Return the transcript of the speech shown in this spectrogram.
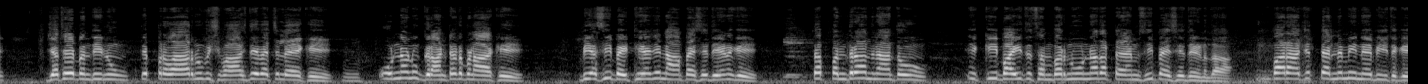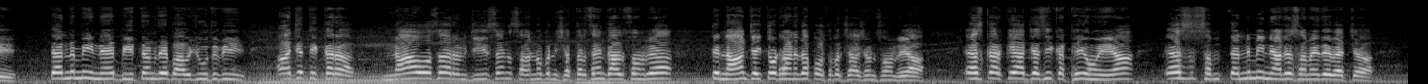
ਜਥੇਬੰਦੀ ਨੂੰ ਤੇ ਪਰਿਵਾਰ ਨੂੰ ਵਿਸ਼ਵਾਸ ਦੇ ਵਿੱਚ ਲੈ ਕੇ ਉਹਨਾਂ ਨੂੰ ਗ੍ਰਾਂਟਡ ਬਣਾ ਕੇ ਵੀ ਅਸੀਂ ਬੈਠੇ ਆ ਜੇ ਨਾ ਪੈਸੇ ਦੇਣਗੇ, ਤਾਂ 15 ਦਿਨਾਂ ਤੋਂ 21 22 ਦਸੰਬਰ ਨੂੰ ਉਹਨਾਂ ਦਾ ਟਾਈਮ ਸੀ ਪੈਸੇ ਦੇਣ ਦਾ। ਪਰ ਅੱਜ 3 ਮਹੀਨੇ ਬੀਤ ਗਏ। 3 ਮਹੀਨੇ ਬੀਤਣ ਦੇ ਬਾਵਜੂਦ ਵੀ ਅੱਜ ਤੱਕਰ ਨਾ ਉਸ ਰਣਜੀਤ ਸਿੰਘ, ਸਾਨੂੰ ਨਛੱਤਰ ਸਿੰਘ ਗੱਲ ਸੁਣ ਰਿਹਾ ਤੇ ਨਾ ਜੈਤੋ ਥਾਣੇ ਦਾ ਪੁਲਿਸ ਪ੍ਰਸ਼ਾਸਨ ਸੁਣ ਰਿਹਾ। ਇਸ ਕਰਕੇ ਅੱਜ ਅਸੀਂ ਇਕੱਠੇ ਹੋਏ ਆ ਇਸ 3 ਮਹੀਨਿਆਂ ਦੇ ਸਮੇਂ ਦੇ ਵਿੱਚ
